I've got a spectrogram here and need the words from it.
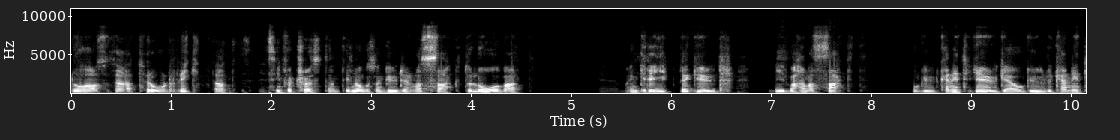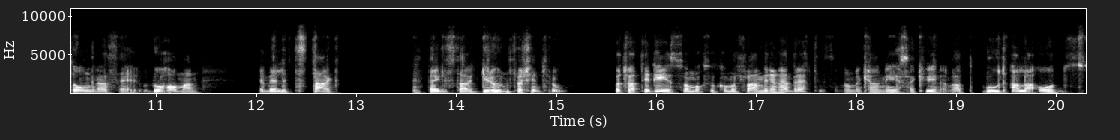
Då har så att säga, tron riktat sin förtröstan till något som Gud redan har sagt och lovat. Man griper Gud vid vad han har sagt. Och Gud kan inte ljuga och Gud kan inte ångra sig. Och då har man en väldigt stark, en väldigt stark grund för sin tro. Jag tror att det är det som också kommer fram i den här berättelsen om den kananeiska kvinnan. Att mot alla odds,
